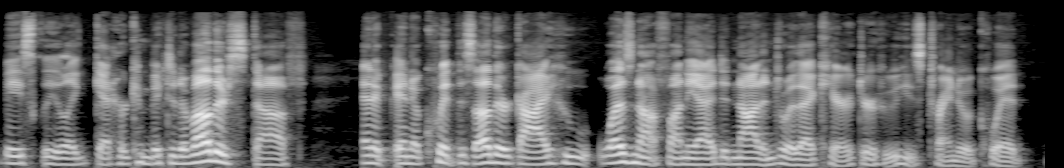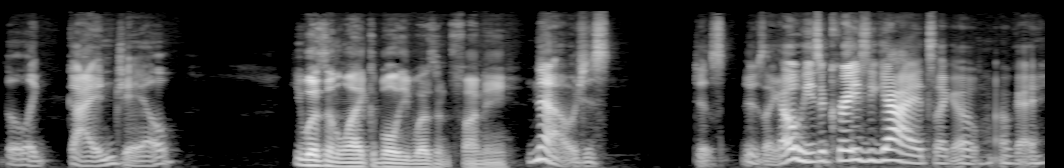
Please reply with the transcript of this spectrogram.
basically like get her convicted of other stuff and and acquit this other guy who was not funny. I did not enjoy that character who he's trying to acquit the like guy in jail. He wasn't likable. He wasn't funny. No, just just it was like, "Oh, he's a crazy guy." It's like, "Oh, okay."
